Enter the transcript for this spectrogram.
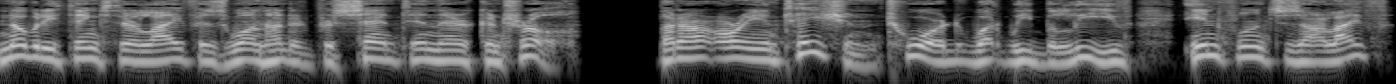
Nobody thinks their life is 100% in their control, but our orientation toward what we believe influences our life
